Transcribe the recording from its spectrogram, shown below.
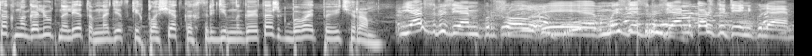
Так многолюдно летом на детских площадках среди многоэтажек бывает по вечерам. Я с друзьями пришел, и мы здесь с друзьями каждый день гуляем.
